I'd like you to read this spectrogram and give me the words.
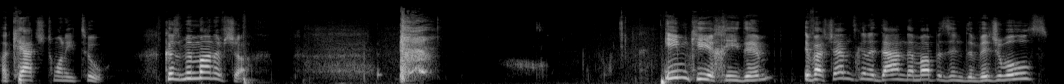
a catch-22. Because mimanav shach. Im ki yechidim, if Hashem's going to down them up as individuals,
